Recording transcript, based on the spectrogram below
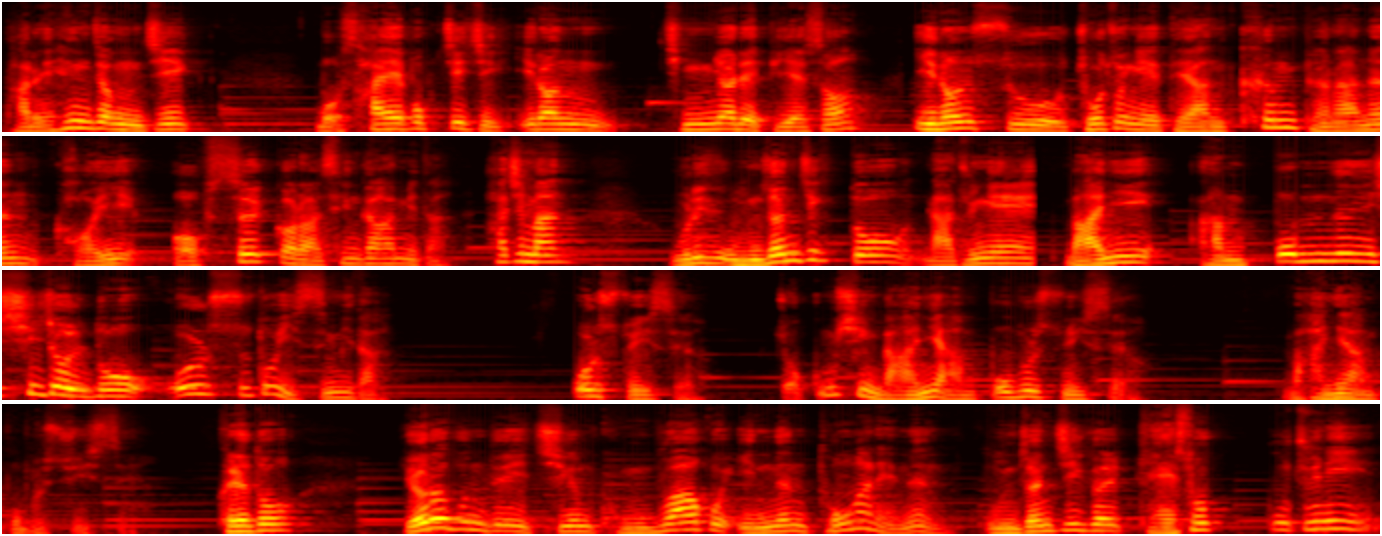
다른 행정직, 뭐 사회복지직 이런 직렬에 비해서 인원수 조정에 대한 큰 변화는 거의 없을 거라 생각합니다. 하지만 우리 운전직도 나중에 많이 안 뽑는 시절도 올 수도 있습니다. 올 수도 있어요. 조금씩 많이 안 뽑을 수 있어요. 많이 안 뽑을 수 있어요. 그래도 여러분들이 지금 공부하고 있는 동안에는 운전직을 계속 꾸준히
